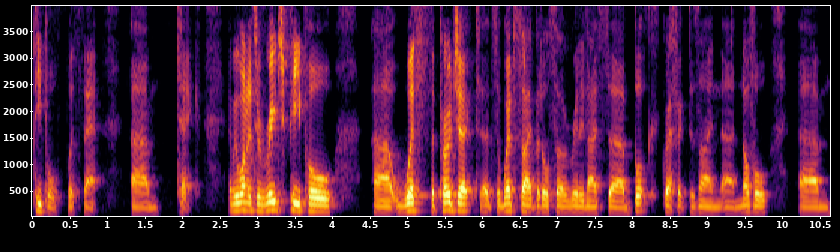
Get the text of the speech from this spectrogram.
people with that um, tech. And we wanted to reach people uh, with the project. It's a website, but also a really nice uh, book, graphic design uh, novel, um,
